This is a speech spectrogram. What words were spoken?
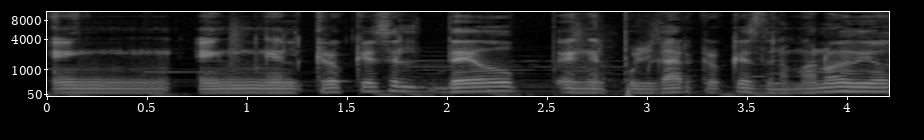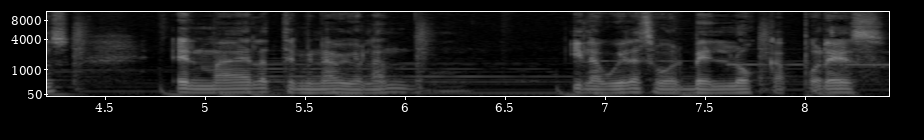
en, el, creo que es el dedo, en el pulgar, creo que es de la mano de Dios, el mae la termina violando. Y la abuela se vuelve loca por eso.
